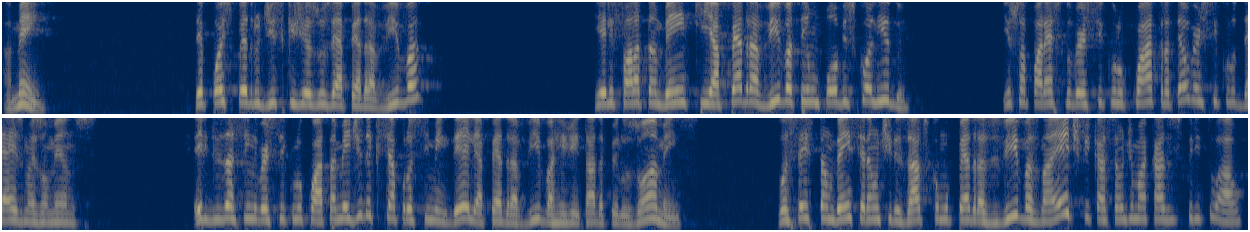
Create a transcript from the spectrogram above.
Amém? Depois Pedro diz que Jesus é a pedra viva. E ele fala também que a pedra viva tem um povo escolhido. Isso aparece do versículo 4 até o versículo 10, mais ou menos. Ele diz assim no versículo 4: À medida que se aproximem dele, a pedra viva rejeitada pelos homens, vocês também serão utilizados como pedras vivas na edificação de uma casa espiritual.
